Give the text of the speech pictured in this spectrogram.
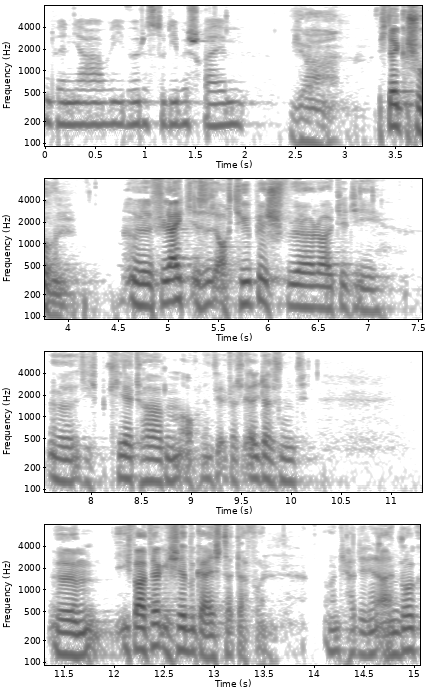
Und wenn ja, wie würdest du die beschreiben? Ja, ich denke schon. Äh, vielleicht ist es auch typisch für Leute, die äh, sich bekehrt haben, auch wenn sie etwas älter sind ich war wirklich sehr begeistert davon und ich hatte den Eindruck,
